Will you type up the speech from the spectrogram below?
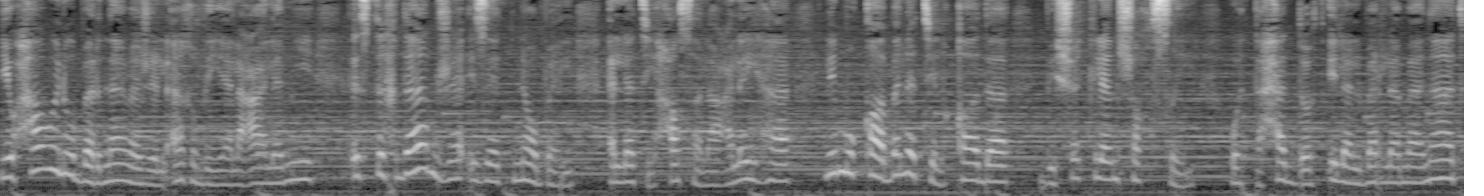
يحاول برنامج الأغذية العالمي استخدام جائزة نوبل التي حصل عليها لمقابلة القادة بشكل شخصي والتحدث إلى البرلمانات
